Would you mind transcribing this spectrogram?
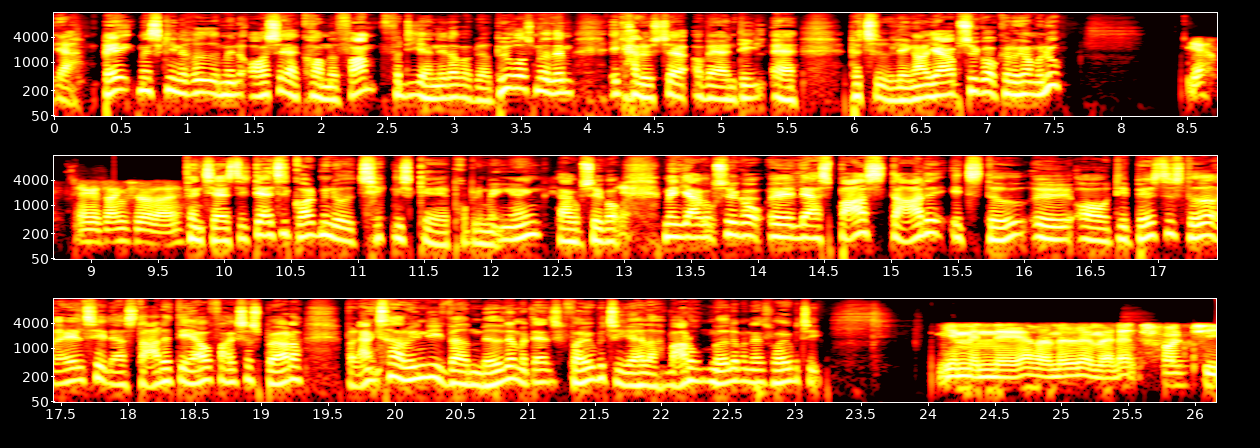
ja, bag maskineriet, men også er kommet frem, fordi han netop er blevet byrådsmedlem, ikke har lyst til at være en del af partiet længere. Jakob Søgaard, kan du høre mig nu? Ja, jeg kan sagtens høre dig. Fantastisk. Det er altid godt med noget teknisk uh, problemering, ikke, Jakob Søgaard? Ja. Men Jakob Søgaard, uh, lad os bare starte et sted, uh, og det bedste sted at reelt set er at starte, det er jo faktisk at spørge dig, hvor lang tid har du egentlig været medlem af Dansk Folkeparti, eller var du medlem af Dansk Folkeparti? Jamen, jeg har været medlem af Dansk Folkeparti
